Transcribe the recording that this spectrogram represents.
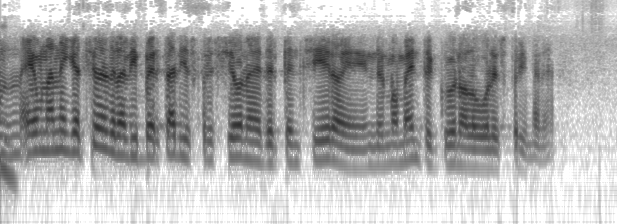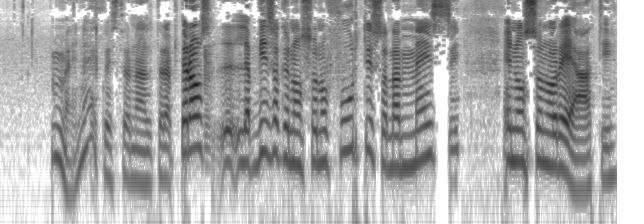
non- è una negazione della libertà di espressione del pensiero nel momento in cui uno lo vuole esprimere. Bene, questa è un'altra. Però eh, l'avviso che non sono furti, sono ammessi e non sono reati.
